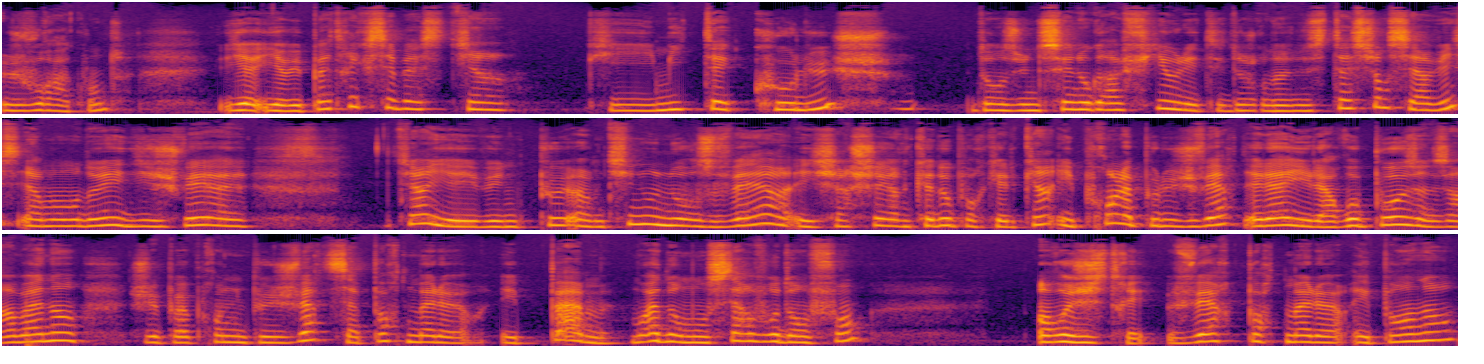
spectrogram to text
vous raconte, il y, avait Patrick Sébastien qui imitait Coluche dans une scénographie où il était dans une station-service et à un moment donné il dit je vais euh, tiens il y avait une peu, un petit nounours vert et il cherchait un cadeau pour quelqu'un il prend la peluche verte et là il la repose en disant ah bah non je vais pas prendre une peluche verte ça porte malheur. Et pam moi dans mon cerveau d'enfant enregistré vert porte malheur. Et pendant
